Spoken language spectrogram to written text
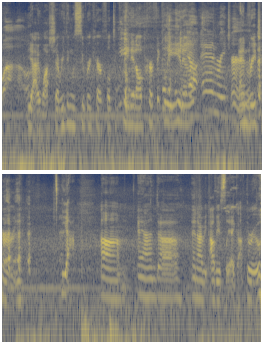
Wow. Yeah, I watched everything was super careful to clean it all perfectly, you know, yeah, and return. and return. yeah. Um, and uh, and I, obviously I got through.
